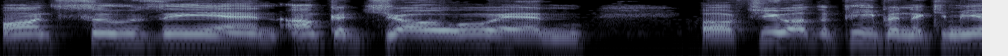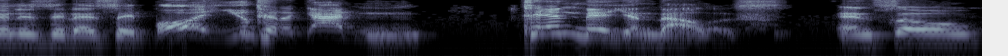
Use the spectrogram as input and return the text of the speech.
Aunt Susie and Uncle Joe and a few other people in the community that say, Boy, you could have gotten $10 million. And so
